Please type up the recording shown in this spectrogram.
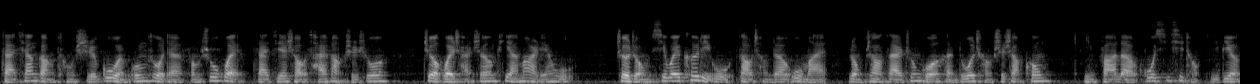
在香港从事顾问工作的冯书慧在接受采访时说：“这会产生 PM2.5。”这种细微颗粒物造成的雾霾笼罩在中国很多城市上空，引发了呼吸系统疾病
